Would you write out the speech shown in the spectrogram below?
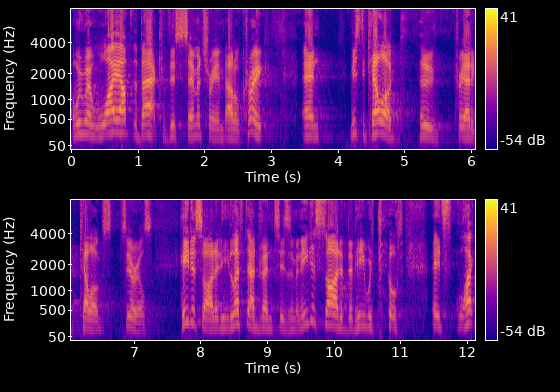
And we went way up the back of this cemetery in Battle Creek, and Mr. Kellogg, who created Kellogg's cereals, he decided, he left Adventism and he decided that he would build, it's like,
